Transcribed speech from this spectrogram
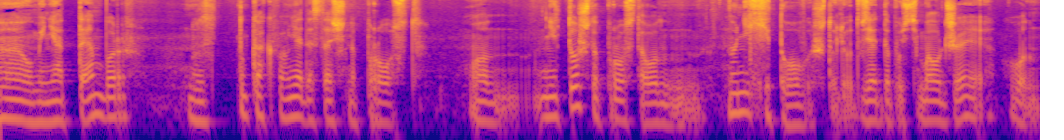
э, у меня тембр, ну, ну, как по мне, достаточно прост. Он не то, что просто, он, ну, не хитовый, что ли. Вот взять, допустим, LJ, он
